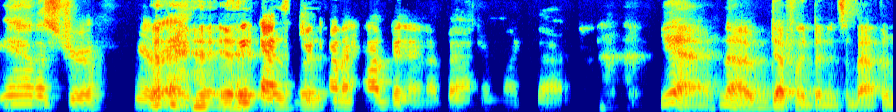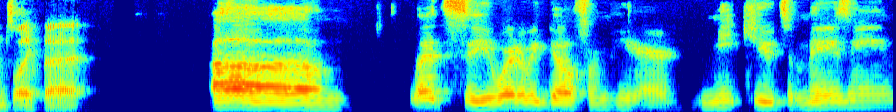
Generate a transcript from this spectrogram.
Yeah, that's true. You're right. I think I actually kind of have been in a bathroom like that. yeah, no, I've definitely been in some bathrooms like that. Um, let's see. Where do we go from here? Meet cute's amazing.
